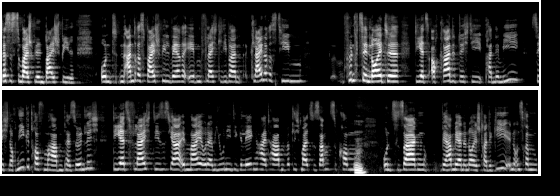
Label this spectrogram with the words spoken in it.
Das ist zum Beispiel ein Beispiel. Und ein anderes Beispiel wäre eben vielleicht lieber ein kleineres Team, 15 Leute, die jetzt auch gerade durch die Pandemie sich noch nie getroffen haben persönlich, die jetzt vielleicht dieses Jahr im Mai oder im Juni die Gelegenheit haben, wirklich mal zusammenzukommen mhm. und zu sagen, wir haben ja eine neue Strategie in unserem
